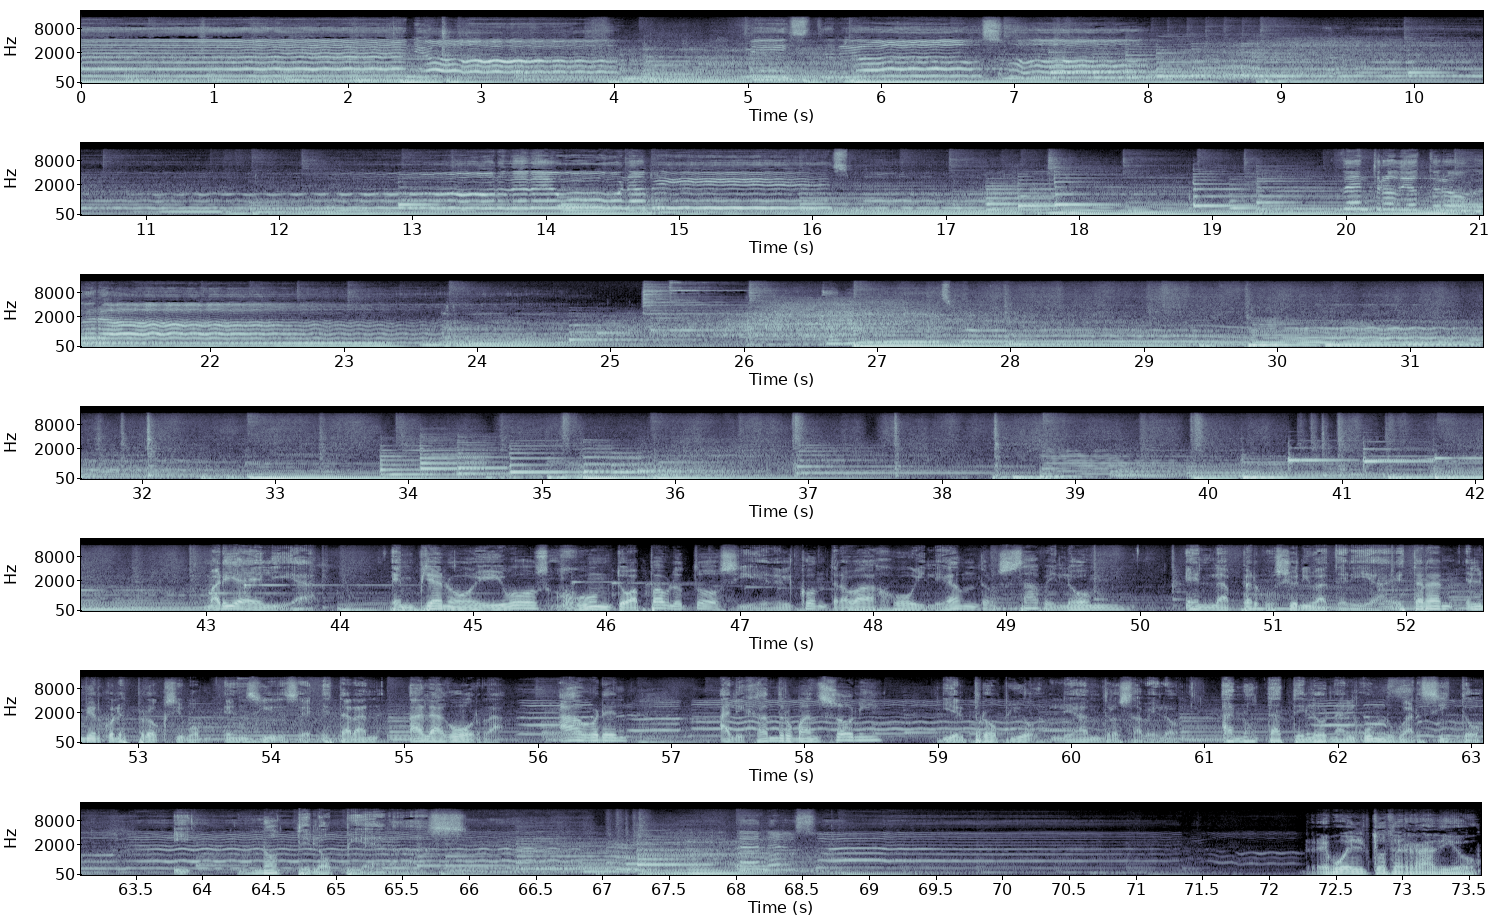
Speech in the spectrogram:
María Elía, en piano y voz junto a Pablo Tosi en el contrabajo y Leandro Sabelón en la percusión y batería. Estarán el miércoles próximo en Circe, estarán a la gorra. Abren Alejandro Manzoni y el propio Leandro Sabelón. Anótatelo en algún lugarcito y no te lo pierdas. Revuelto de radio.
